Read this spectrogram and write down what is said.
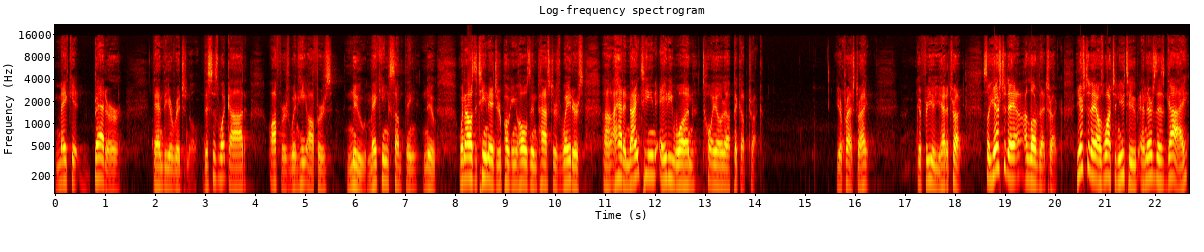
make it better than the original. This is what God offers when He offers new, making something new. When I was a teenager poking holes in pastors' waders, uh, I had a 1981 Toyota pickup truck. You're impressed, right? Good for you. You had a truck. So yesterday, I love that truck. Yesterday, I was watching YouTube, and there's this guy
